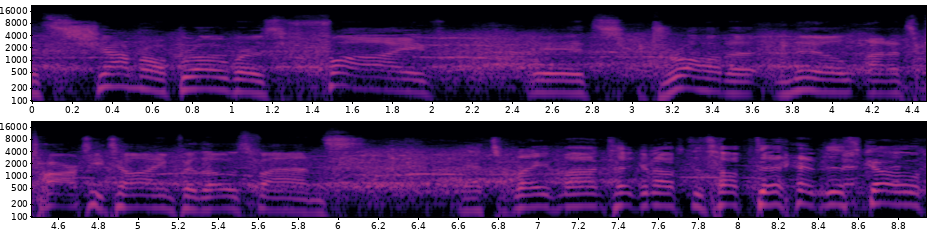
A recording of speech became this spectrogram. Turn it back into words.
It's Shamrock Rovers 5. It's Drogheda nil, and it's party time for those fans. That's a brave man taking off the top there in this cold.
